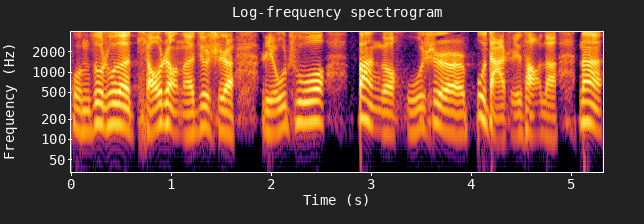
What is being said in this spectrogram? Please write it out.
我们做出的调整呢，就是留出半个湖是不打水草的，那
